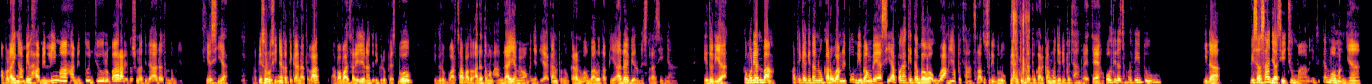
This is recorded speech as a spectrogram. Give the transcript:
Apalagi ngambil Hamin 5, Hamin 7, Lebaran itu sudah tidak ada tentunya. Sia-sia. Tapi solusinya ketika Anda telat, apa-apa cari nanti di grup Facebook, di grup WhatsApp atau ada teman Anda yang memang menyediakan penukaran uang baru tapi ada administrasinya. Itu dia. Kemudian Bang, ketika kita nukar uang itu di Bank BSI, apakah kita bawa uang yang pecahan 100 ribu rupiah itu kita tukarkan menjadi pecahan receh? Oh tidak seperti itu. Tidak. Bisa saja sih, cuman itu kan momennya.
